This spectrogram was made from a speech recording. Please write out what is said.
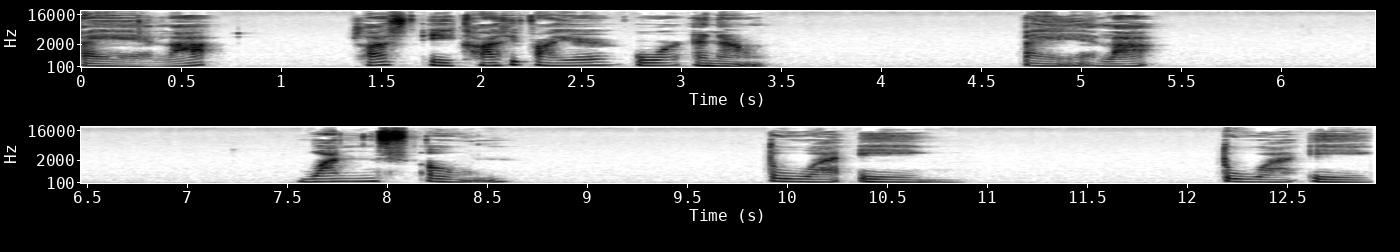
แต่ละ plus a classifier or a noun แต่ละ one's own ตัวเอง ตัวเอง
